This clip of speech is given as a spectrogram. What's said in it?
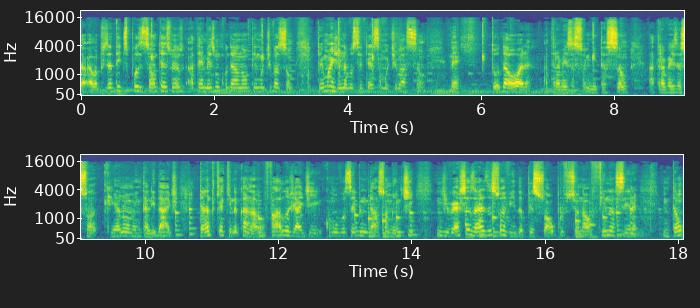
Ela precisa ter disposição até mesmo, até mesmo quando ela não tem motivação. Então imagina você ter essa motivação, né? Toda hora, através da sua alimentação, através da sua criando uma mentalidade. Tanto que aqui no canal eu falo já de como você blindar sua mente em diversas áreas da sua vida, pessoal, profissional, financeira. Então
